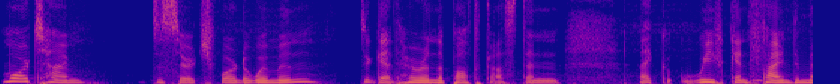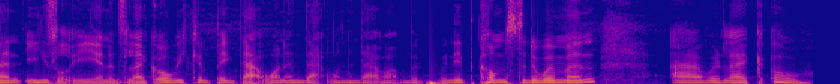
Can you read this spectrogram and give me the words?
more time to search for the women to get her on the podcast, and like we can find the men easily, and it's like, oh, we can pick that one and that one and that one. But when it comes to the women, uh, we're like, oh,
